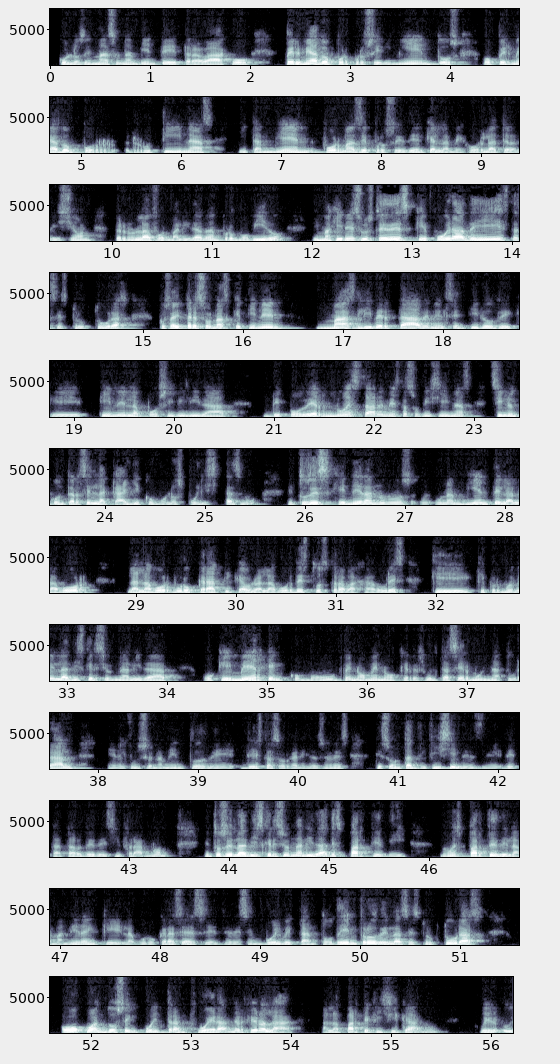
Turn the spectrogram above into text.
con los demás un ambiente de trabajo permeado por procedimientos o permeado por rutinas y también formas de proceder que a lo mejor la tradición, pero no la formalidad han promovido. Imagínense ustedes que fuera de estas estructuras, pues hay personas que tienen más libertad en el sentido de que tienen la posibilidad de poder no estar en estas oficinas, sino encontrarse en la calle como los policías, ¿no? Entonces generan unos, un ambiente, la labor la labor burocrática o la labor de estos trabajadores que, que promueven la discrecionalidad o que emergen como un fenómeno que resulta ser muy natural en el funcionamiento de, estas organizaciones que son tan difíciles de, tratar de descifrar, ¿no? Entonces la discrecionalidad es parte de, ¿no? Es parte de la manera en que la burocracia se, se desenvuelve tanto dentro de las estructuras o cuando se encuentran fuera, me refiero a la, a la parte física, ¿no?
